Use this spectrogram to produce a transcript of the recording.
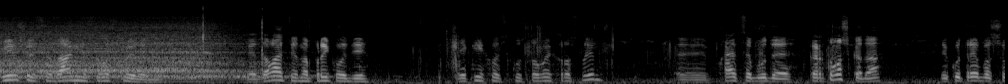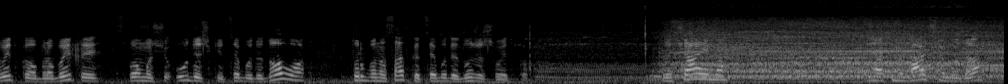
збільшується дальність розпилення. Е, Давайте на прикладі якихось кустових рослин. Е, Хай це буде картошка, да? яку треба швидко обробити з допомогою удочки. Це буде довго, з турбонасадкою це буде дуже швидко. Включаємо. Як ми бачимо, да?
